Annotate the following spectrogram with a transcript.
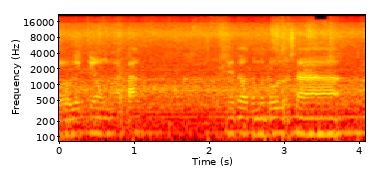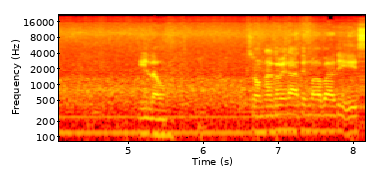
Puro leak yung mga tank. Ito tumutulo sa ilaw. So ang gagawin natin mga buddy is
